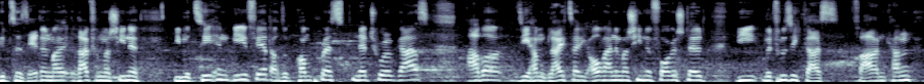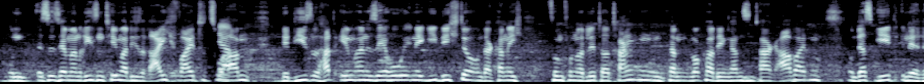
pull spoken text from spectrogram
gibt es eine serienreife Maschine, die mit CNG fährt, also Compressed Natural Gas. Aber sie haben gleichzeitig auch eine Maschine vorgestellt, die mit Flüssiggas fahren kann. Und es ist ja immer ein Riesenthema, diese Reichweite zu ja. haben. Der Diesel hat eben eine sehr hohe Energiedichte und da kann ich 500 Liter tanken und kann locker den ganzen Tag arbeiten. Und das geht in der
